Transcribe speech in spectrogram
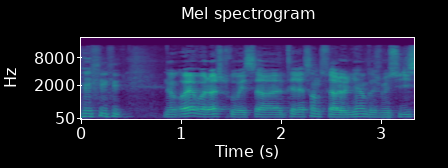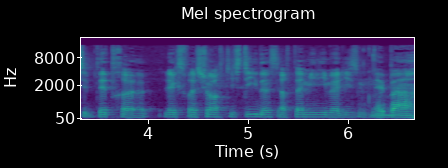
donc ouais, voilà, je trouvais ça intéressant de faire le lien, parce que je me suis dit, c'est peut-être euh, l'expression artistique d'un certain minimalisme. quoi. Eh ben,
